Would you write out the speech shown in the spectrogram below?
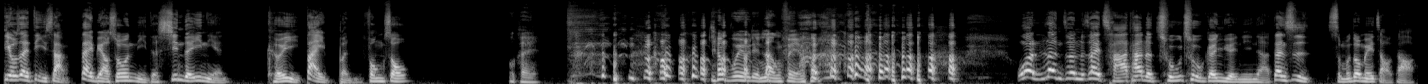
丢在地上，代表说你的新的一年可以带本丰收。OK，这样不会有点浪费吗？我很认真的在查它的出处跟原因啊，但是什么都没找到。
